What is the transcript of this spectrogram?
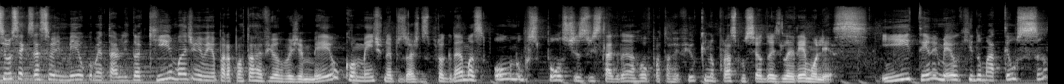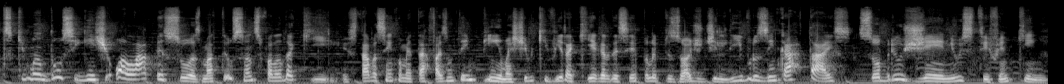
Se você quiser seu e-mail, comentário lido aqui, mande um e-mail para portalrefil.gmail, comente no episódio dos programas ou nos posts do Instagram, portalrefil, que no próximo CO2 leremos-lhes. E tem um e-mail aqui do Matheus Santos que mandou o seguinte: Olá, pessoas, Matheus Santos falando aqui. Eu estava sem comentar faz um tempinho, mas tive que vir aqui agradecer pelo episódio de livros em cartaz sobre o gênio Stephen King.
